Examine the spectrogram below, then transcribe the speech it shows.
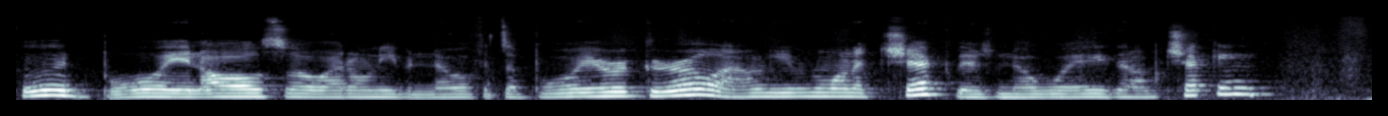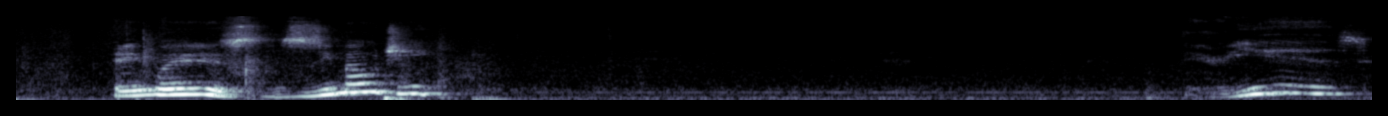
good boy, and also, I don't even know if it's a boy or a girl. I don't even want to check. There's no way that I'm checking. Anyways, this is emoji. There he is.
